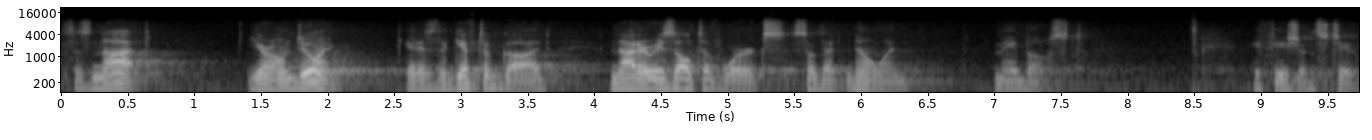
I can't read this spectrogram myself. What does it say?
This is not your own doing. It is the gift of God, not a result of works, so that no one may boast. Ephesians 2.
